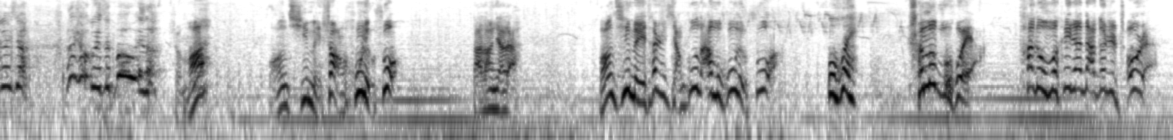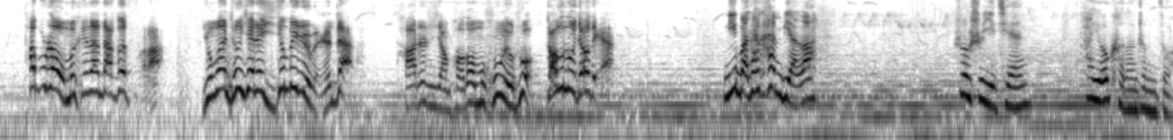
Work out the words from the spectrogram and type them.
王七美在山根下，被小鬼子包围了。什么？王七美上了红柳树？大当家的，王七美他是想攻打我们红柳树啊？不会，什么不会啊？他跟我们黑山大哥是仇人，他不知道我们黑山大哥死了，永安城现在已经被日本人占了，他这是想跑到我们红柳树找个落脚点。你把他看扁了。若是以前，他有可能这么做，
